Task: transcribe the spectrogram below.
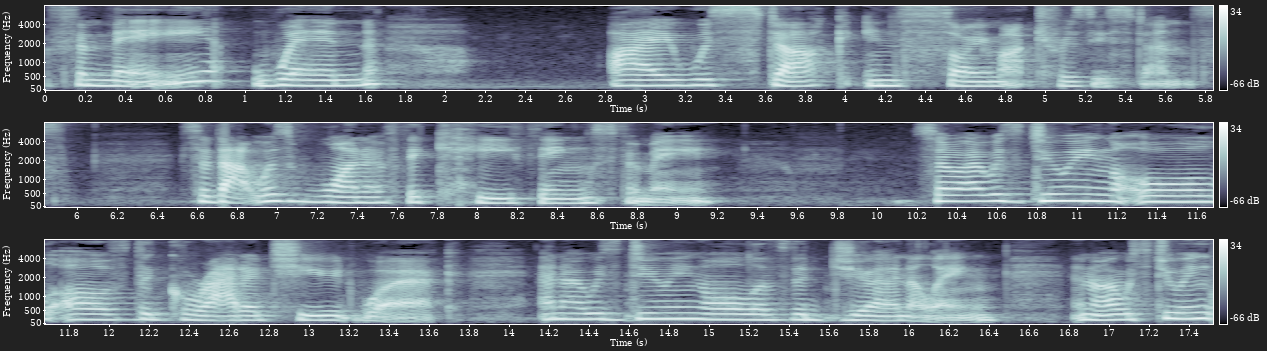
for me when I was stuck in so much resistance. So, that was one of the key things for me. So, I was doing all of the gratitude work and I was doing all of the journaling and I was doing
